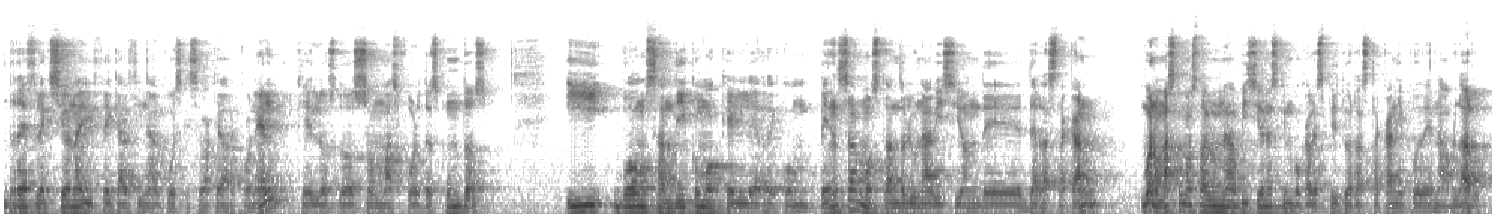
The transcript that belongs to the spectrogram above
reflexiona y dice que al final pues que se va a quedar con él, que los dos son más fuertes juntos y Bom Sandy como que le recompensa mostrándole una visión de, de Rastakan. Bueno, más que mostrarle una visión es que invoca al espíritu de Rastakan y pueden hablar.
